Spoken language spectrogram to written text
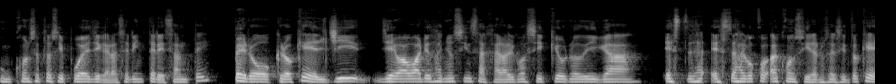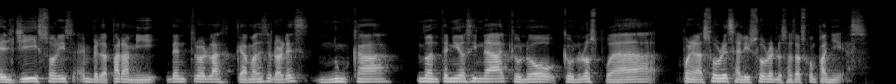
un concepto así puede llegar a ser interesante, pero creo que LG lleva varios años sin sacar algo así que uno diga, este, este es algo a considerar. No sé, siento que LG y Sony, en verdad, para mí, dentro de las gamas de celulares, nunca, no han tenido así nada que uno, que uno los pueda poner a sobresalir sobre las otras compañías.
